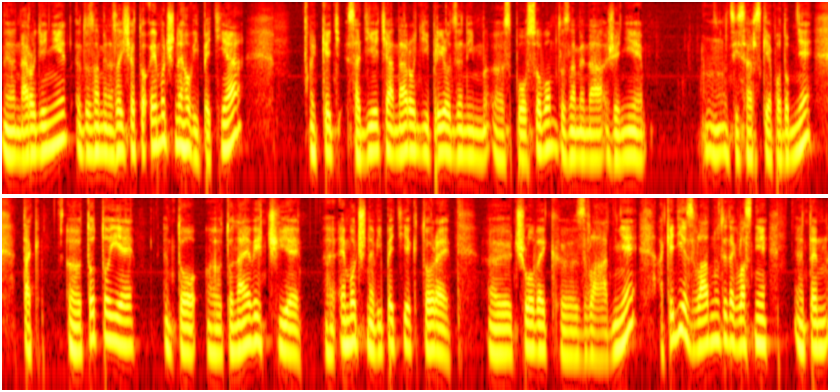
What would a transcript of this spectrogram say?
narodenie, to znamená z to emočného vypetia, keď sa dieťa narodí prirodzeným e, spôsobom, to znamená, že nie mm, cisársky a podobne, tak e, toto je to, to najväčšie emočné vypetie, ktoré človek zvládne a keď je zvládnuté, tak vlastne ten,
